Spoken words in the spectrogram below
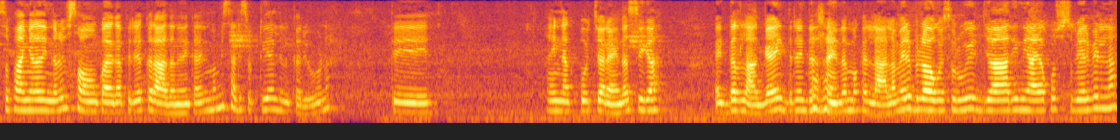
ਸਫਾਈਆਂ ਦਾ ਇਹਨਾਂ ਨੂੰ ਸ਼ੌਂਕ ਆਏਗਾ, ਫਿਰ ਇਹ ਕਰਾ ਦਿੰਦੇ ਨੇ, ਕਹਿੰਦੇ ਮੰਮੀ, ਸਾਡੀ ਛੁੱਟੀ ਵਾਲੇ ਦਿਨ ਕਰਿਓ ਹਨਾ। ਤੇ ਇੰਨਾ ਕੁ ਪੋਚਾ ਰਹਿੰਦਾ ਸੀਗਾ। ਇੱਧਰ ਲੱਗ ਗਿਆ ਇੱਧਰ ਇੱਧਰ ਰਹਿੰਦਾ, ਮੈਂ ਕਿਹਾ, ਲਾ ਲਾ, ਮੇਰੇ ਬਲੌਗ ਸ਼ੁਰੂ ਹੀ ਯਾਦ ਹੀ ਨਹੀਂ ਆਇਆ ਕੁਛ, ਸਵੇਰ ਵੇਲੇ ਨਾ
